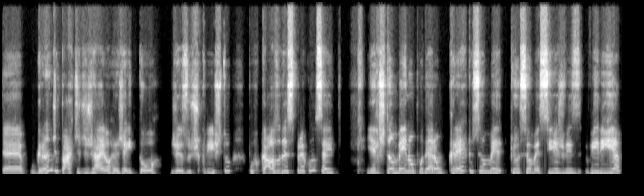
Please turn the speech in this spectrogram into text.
é, grande parte de Israel rejeitou Jesus Cristo por causa desse preconceito. E eles também não puderam crer que o seu, que o seu Messias viria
